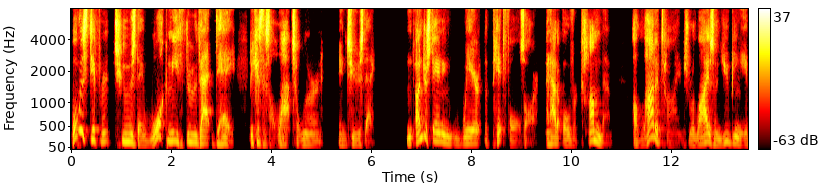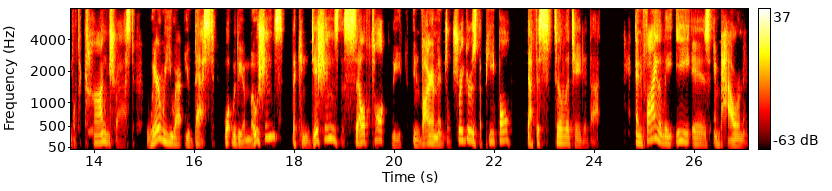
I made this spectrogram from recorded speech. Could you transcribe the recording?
What was different Tuesday? Walk me through that day because there's a lot to learn in Tuesday. Understanding where the pitfalls are and how to overcome them a lot of times relies on you being able to contrast where were you at your best? What were the emotions the conditions, the self talk, the environmental triggers, the people that facilitated that. And finally, E is empowerment.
